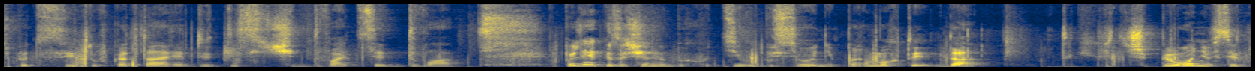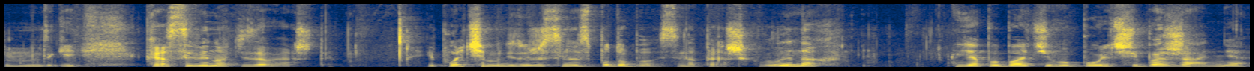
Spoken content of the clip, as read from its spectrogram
чемпіонату світу в Катарі 2022. Поляки, звичайно, би хотіли би сьогодні перемогти. Да? Таких від чемпіонів світу ну, на такій красивій ноті завершити. І Польща мені дуже сильно сподобалася на перших хвилинах. Я побачив у Польщі бажання.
